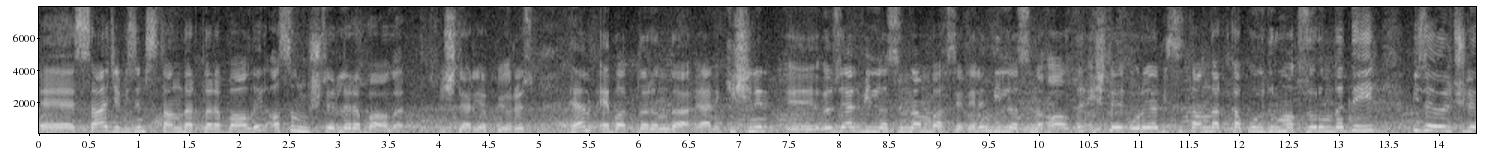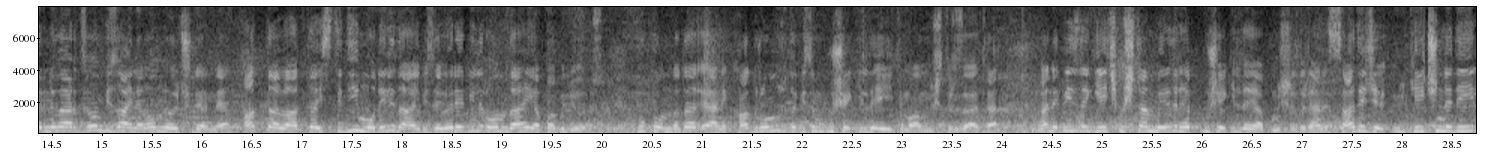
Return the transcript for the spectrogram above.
e, sadece bizim standartlara bağlı değil asıl müşterilere bağlı işler yapıyoruz. Hem ebatlarında yani kişinin e, özel villasından bahsedelim. Villasını aldı işte oraya bir standart kapı uydurmak zorunda değil. Bize ölçülerini verdiği zaman biz aynen onun ölçülerine hatta ve hatta istediği modeli dahi bize verebilir onu dahi yapabiliyoruz. bu konuda da yani kadromuz da bizim bu şekilde eğitim almıştır zaten. Hani biz de geçmişten beridir hep bu şekilde yapmışızdır. Yani sadece ülke içinde değil,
